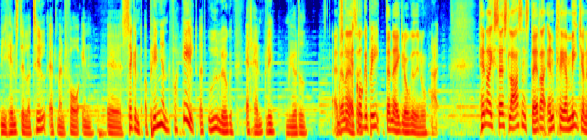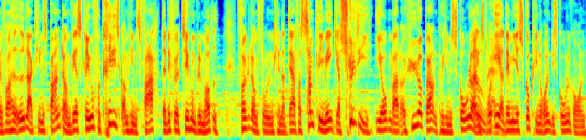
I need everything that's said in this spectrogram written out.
Vi henstiller til, at man får en øh, second opinion for helt at udelukke, at han blev myrdet. Ja, Måske den er, altså, KGB. den er ikke lukket endnu. Nej. Henrik Sass Larsens datter anklager medierne for at have ødelagt hendes barndom ved at skrive for kritisk om hendes far, da det førte til, at hun blev mobbet. Folkedomstolen kender derfor samtlige medier skyldige i åbenbart at hyre børn på hendes skoler og instruere dem i at skubbe hende rundt i skolegården.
